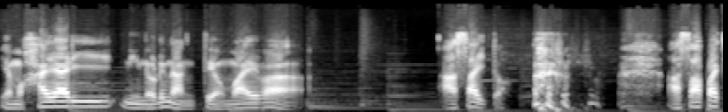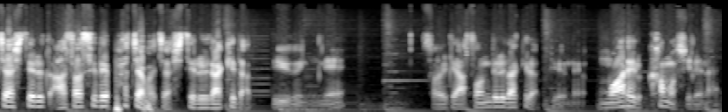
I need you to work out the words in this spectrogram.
いやもう流行りに乗るなんてお前は浅いと。朝パチャしてると、浅瀬でパチャパチャしてるだけだっていう風にね、それで遊んでるだけだっていうね、思われるかもしれない。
